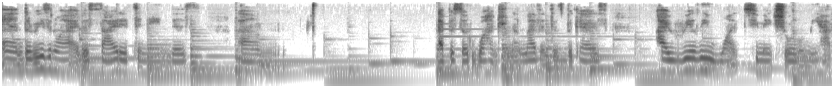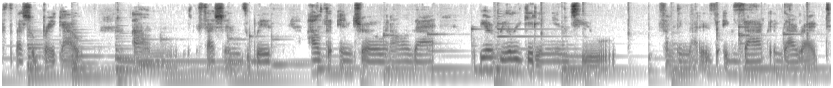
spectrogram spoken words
And the reason why I decided to name this um, episode 111th is because I really want to make sure when we have special breakout um, sessions without the intro and all of that, we are really getting into something that is exact and direct.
